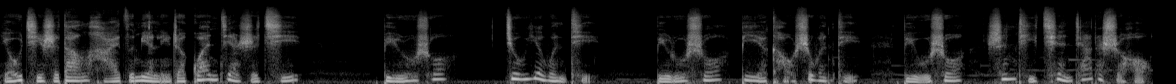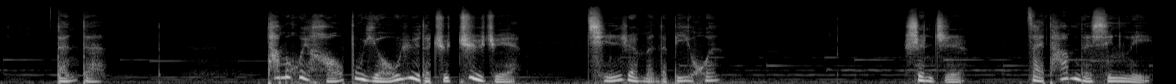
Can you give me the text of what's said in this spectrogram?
尤其是当孩子面临着关键时期，比如说。就业问题，比如说毕业考试问题，比如说身体欠佳的时候，等等，他们会毫不犹豫的去拒绝情人们的逼婚，甚至在他们的心里，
